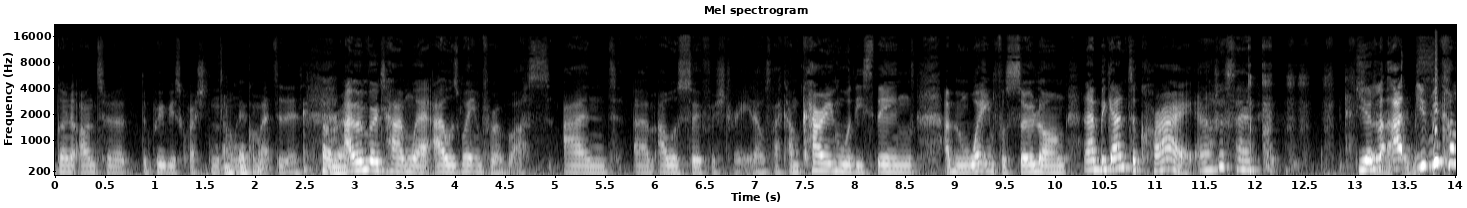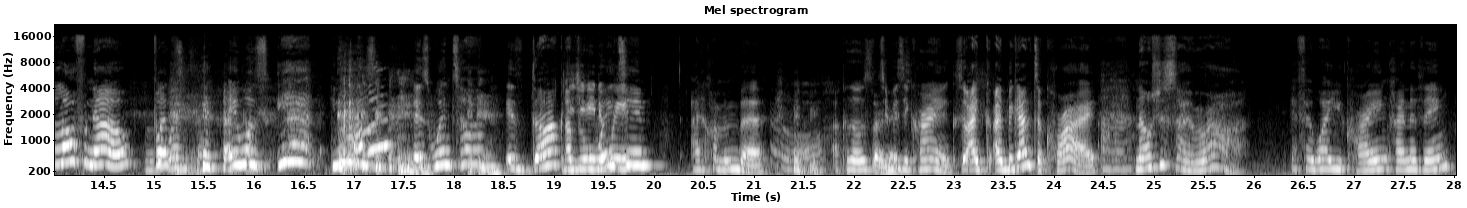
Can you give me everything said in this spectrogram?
going to answer the previous question, and Okay, we'll come cool. back to this. All right. I remember a time where I was waiting for a bus and um, I was so frustrated. I was like, I'm carrying all these things. I've been waiting for so long. And I began to cry. And I was just like, you're li- I, you, we can laugh now, but it was, yeah, you know, it's, it's winter, it's dark, I've been need a wee? waiting. I can't remember because I was Very too busy nice. crying. So I, I began to cry, Uh-huh. and I was just like, "Rah, if why are you crying?" kind of thing.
